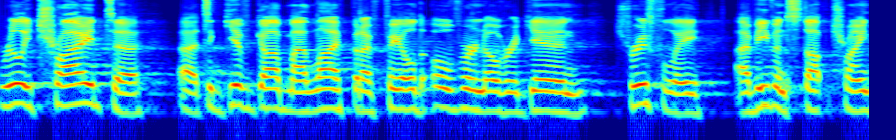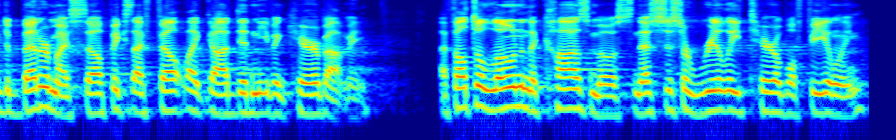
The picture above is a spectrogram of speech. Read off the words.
really tried to uh, to give God my life, but I've failed over and over again. Truthfully, I've even stopped trying to better myself because I felt like God didn't even care about me. I felt alone in the cosmos, and that's just a really terrible feeling.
